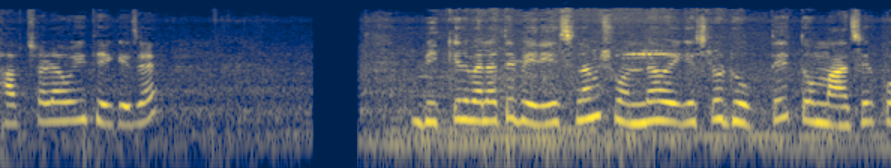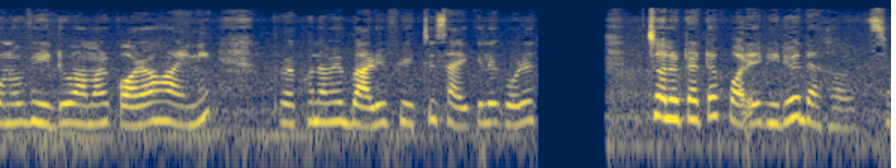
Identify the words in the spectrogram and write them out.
খাপছাড়া ওই থেকে যায়। বিকেলবেলাতে বেরিয়েছিলাম, সন্ধ্যা হয়ে গেছিল ঢুকতে, তো মাঝের কোনো ভিডিও আমার করা হয়নি, তো এখন আমি বাড়ি ফিরছি সাইকেলে করে। চলো টাটা পরে ভিডিও দেখা হচ্ছে।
